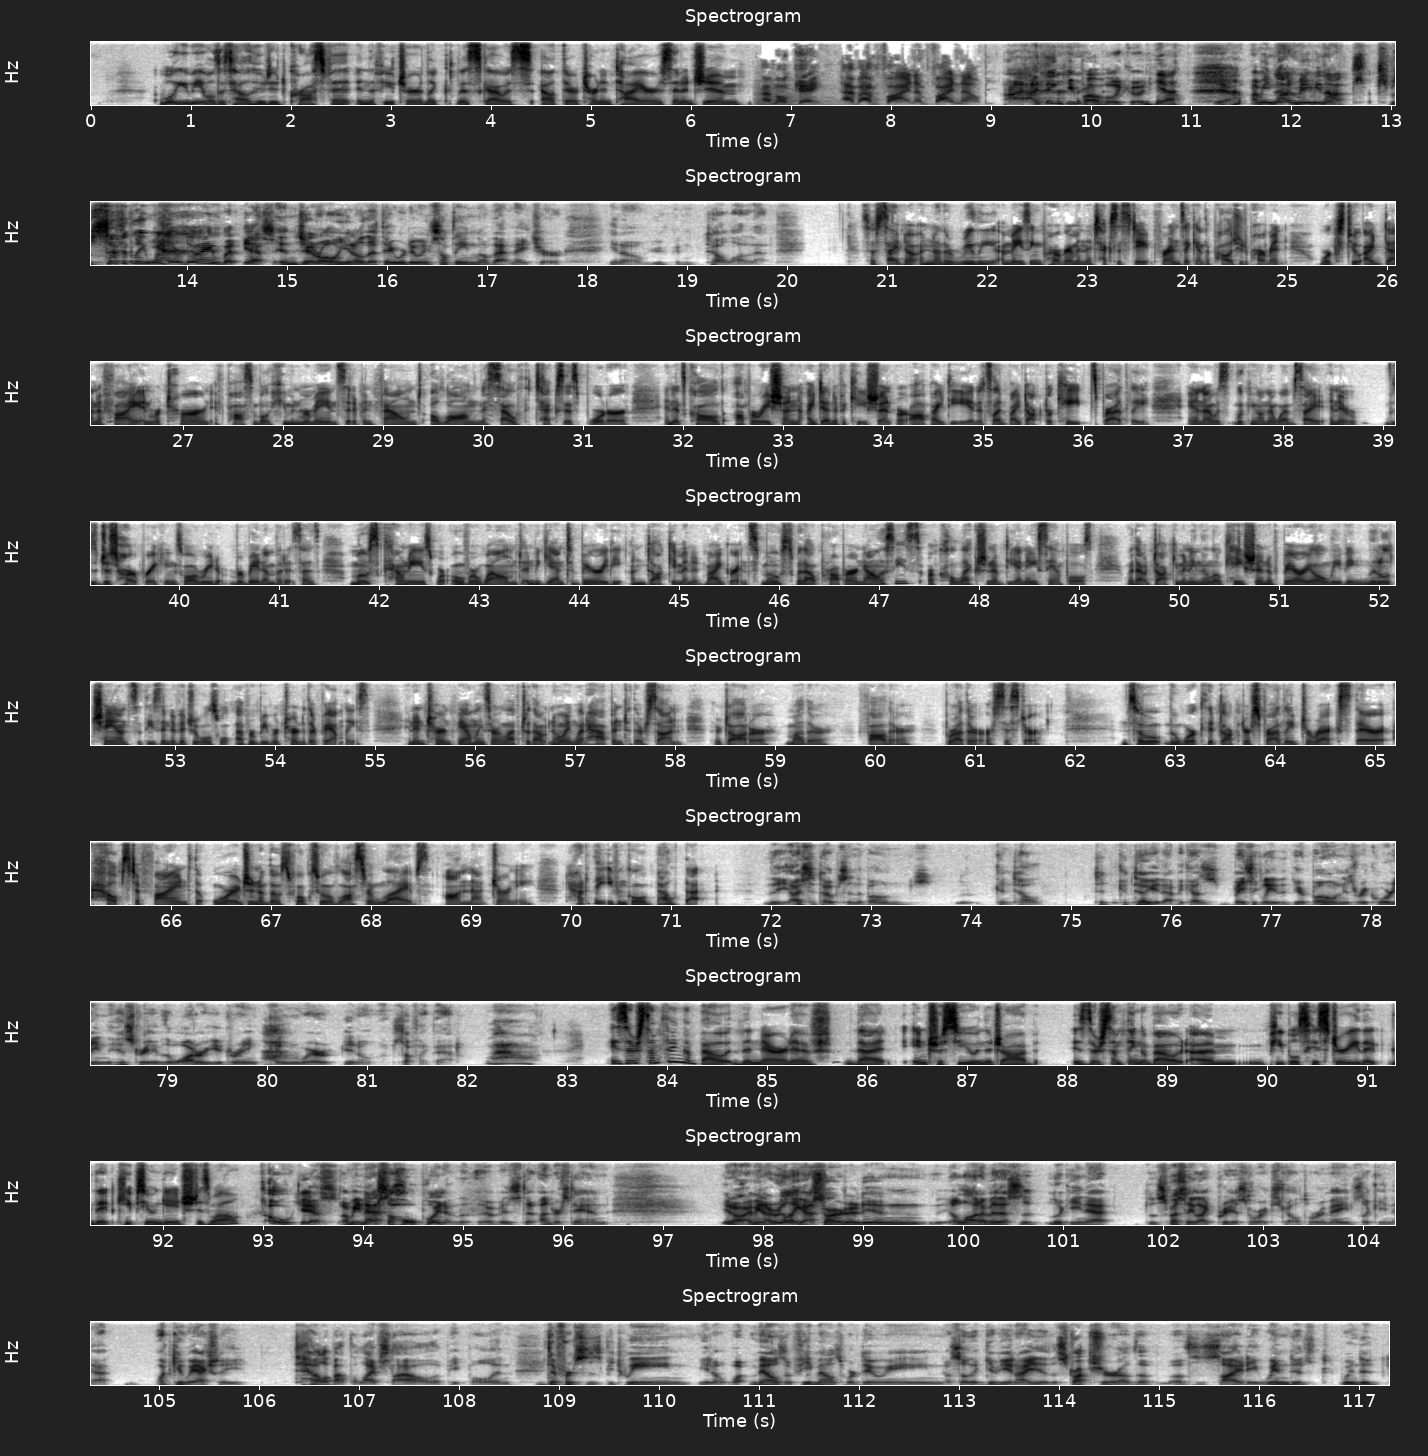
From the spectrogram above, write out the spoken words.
Will you be able to tell who did CrossFit in the future? Like this guy was out there turning tires in a gym. I'm okay. I'm, I'm fine. I'm fine now. I, I think you probably could. Yeah. Yeah. I mean, not maybe not specifically what they're doing, but yes, in general, you know, that they were doing something of that nature. You know, you can tell a lot of that. So, side note, another really amazing program in the Texas State Forensic Anthropology Department works to identify and return, if possible, human remains that have been found along the South Texas border. And it's called Operation Identification or OPID. And it's led by Dr. Kate Spradley. And I was looking on their website and it was just heartbreaking, so I'll read it verbatim, but it says most counties were overwhelmed and began to bury the undocumented migrants, most without proper analyses or collection of DNA samples, without documenting the location of burial, leaving little chance that these individuals will ever be returned to their families. And in turn, families are left without knowing what happened to their son, their daughter, mother, father, brother, or sister. And so the work that Dr. Spradley directs there helps to find the origin of those folks who have lost their lives on that journey. How do they even go about that? The isotopes in the bones can tell to, can tell you that because basically your bone is recording the history of the water you drink and where you know stuff like that. Wow. Is there something about the narrative that interests you in the job? Is there something about um, people's history that, that keeps you engaged as well? Oh yes, I mean that's the whole point of of is to understand. You know, I mean, I really got started in a lot of this uh, looking at, especially like prehistoric skeletal remains, looking at what can we actually tell about the lifestyle of people and differences between you know what males and females were doing so they give you an idea of the structure of the of society when did when did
